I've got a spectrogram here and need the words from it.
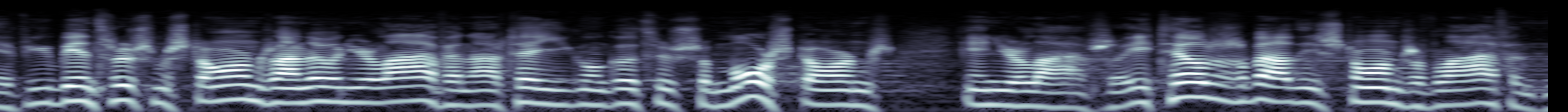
If you've been through some storms, I know in your life, and I tell you, you're going to go through some more storms in your life. So he tells us about these storms of life and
